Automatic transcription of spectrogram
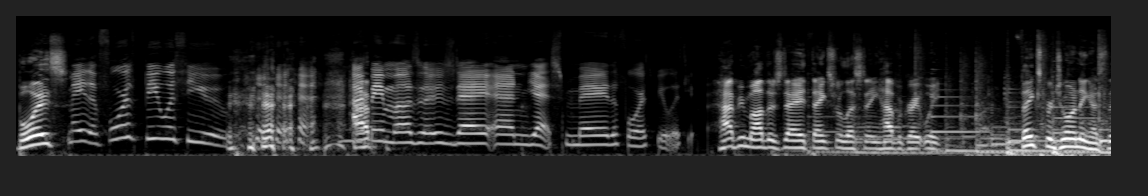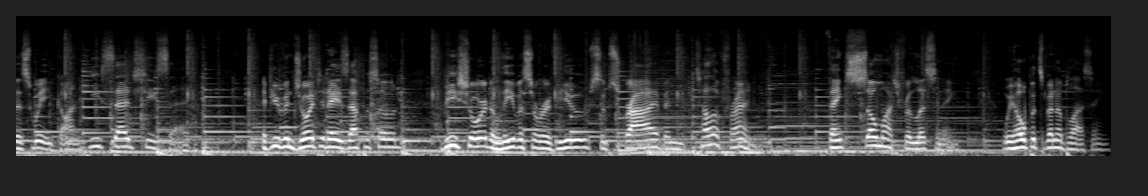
Boys, May the fourth be with you. Happy Mother's Day, and yes, may the fourth be with you. happy Mother's Day. Thanks for listening. Have a great week. Thanks for joining us this week on He Said, She Said. If you've enjoyed today's episode, be sure to leave us a review, subscribe, and tell a friend. Thanks so much for listening. We hope it's been a blessing.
